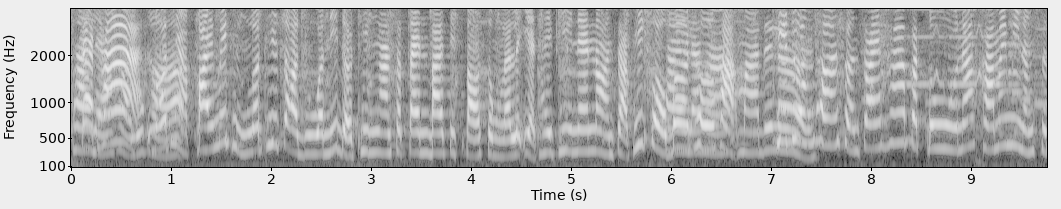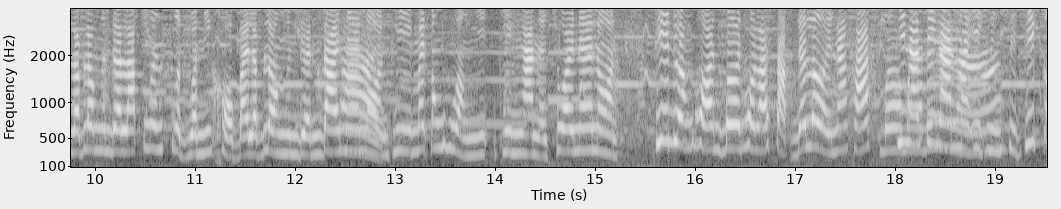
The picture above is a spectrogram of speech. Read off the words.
ใช่แต่แล้วถ้าค่ะลูกค้ารถเนี่ย ไปไม่ถึงรถที่จอดอยู่วันนี้เดี๋ยวทีมงานสแตนบายติดต่อส่งรายละเอียดให้พี่แน่นอนจากพี่โกเบอร์โทรค่ะมาได้เลยพี่ดวงพรสนใจ 5 ประตูนะคะ ไม่มีหนังสือรับรองเงินเดือนรับเงินสดวันนี้ขอใบรับรองเงินเดือนได้แน่นอน พี่ไม่ต้องห่วงทีมงานเนี่ยช่วยแน่นอน พี่ดวงพรเบอร์โทรศัพท์ได้เลยนะคะเบอร์พี่นัทมาได้ตินันเลยนะมาอีกหนึ่งสิทธิ์พี่โก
